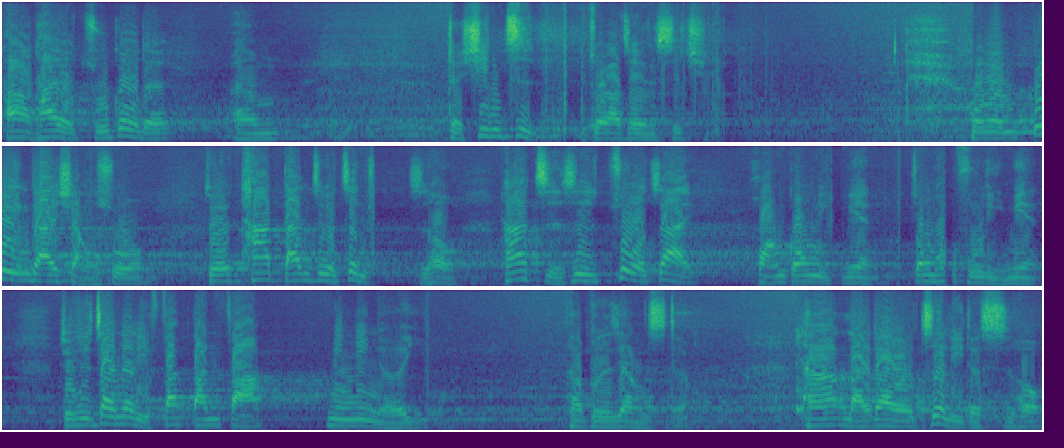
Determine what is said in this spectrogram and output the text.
还有他有足够的嗯的心智做到这件事情。我们不应该想说，就是他担这个政权之后，他只是坐在皇宫里面、总统府里面，就是在那里发颁发命令而已。他不是这样子的。他来到了这里的时候，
